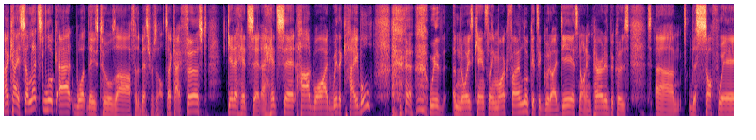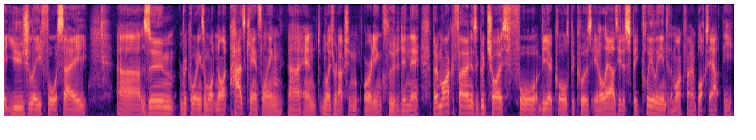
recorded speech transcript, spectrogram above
Okay, so let's look at what these tools are for the best results. Okay, first, get a headset, a headset hardwired with a cable with a noise cancelling microphone. Look, it's a good idea. It's not imperative because um, the software usually for, say, uh, Zoom recordings and whatnot has cancelling uh, and noise reduction already included in there. But a microphone is a good choice for video calls because it allows you to speak clearly into the microphone and blocks out the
